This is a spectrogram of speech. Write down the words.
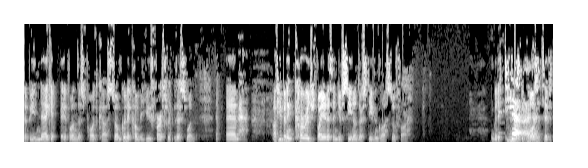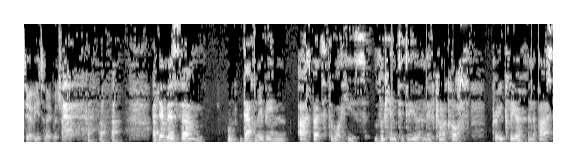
of being negative on this podcast, so I'm going to come to you first with this one. Um, have you been encouraged by anything you've seen under Stephen Glass so far? I'm going to tease Yeah, the I- positivity out of you tonight, Richard. I think there's um, definitely been aspects to what he's looking to do, and they've come across pretty clear in the past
